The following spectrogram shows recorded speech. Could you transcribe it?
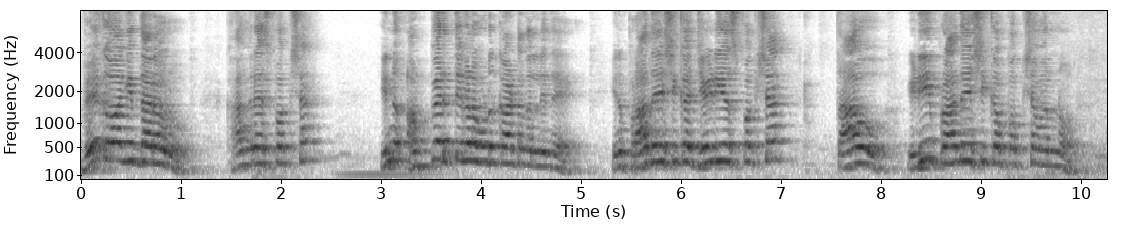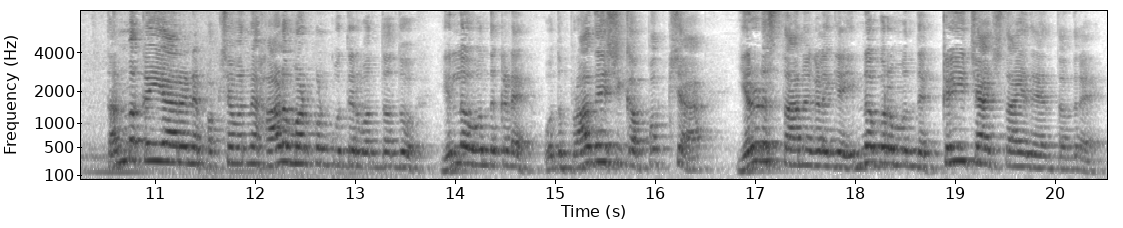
ವೇಗವಾಗಿದ್ದಾರೆ ಅವರು. ಕಾಂಗ್ರೆಸ್ ಪಕ್ಷ ಇನ್ನು ಅಭ್ಯರ್ಥಿಗಳ ಹುಡುಕಾಟದಲ್ಲಿದೆ. ಇನ್ನು ಪ್ರಾದೇಶಿಕ ಜೆ ಡಿ ಎಸ್ ಪಕ್ಷ ತಾವು ಇಡೀ ಪ್ರಾದೇಶಿಕ ಪಕ್ಷವನ್ನು ತನ್ನ ಕೈಯಾರನೆ ಪಕ್ಷವನ್ನೇ ಹಾಳು ಮಾಡ್ಕೊಂಡು ಕೂತಿರುವಂಥದ್ದು ಎಲ್ಲ ಒಂದು ಕಡೆ ಒಂದು ಪ್ರಾದೇಶಿಕ ಪಕ್ಷ ಎರಡು ಸ್ಥಾನಗಳಿಗೆ ಇನ್ನೊಬ್ಬರ ಮುಂದೆ ಕೈ ಚಾಚ್ತಾ ಇದೆ ಅಂತಂದ್ರೆ,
